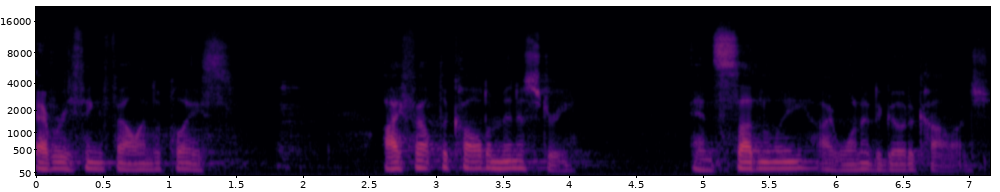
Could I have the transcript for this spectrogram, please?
everything fell into place. I felt the call to ministry, and suddenly I wanted to go to college.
